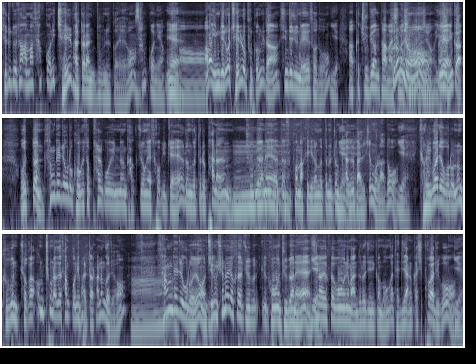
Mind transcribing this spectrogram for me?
제주도에서 아마 상권이 제일 발달한 부분일 거예요. 상권이요. 예. 어. 아마 임대료가 제일 높을 겁니다. 신제주 내에서도. 예. 아, 그 주변 다 말씀하시는 그럼요. 거죠. 예. 그러니까 어떤 상대적으로 거기서 팔고 있는 각종의 소비재 이런 것들을 파는 음. 주변의 어떤 슈퍼마켓 이런 것들은 좀 예. 타격을 받을지 몰라도 예. 결과적으로는 그 근처가 엄청나게 상권이 발달하는 거죠. 아. 상대적으로요. 지금 신화역사 주, 공원 주변에 예. 신화역사 공원이 만들어지니까 뭔가 되지 않을까 싶어가지고 예.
